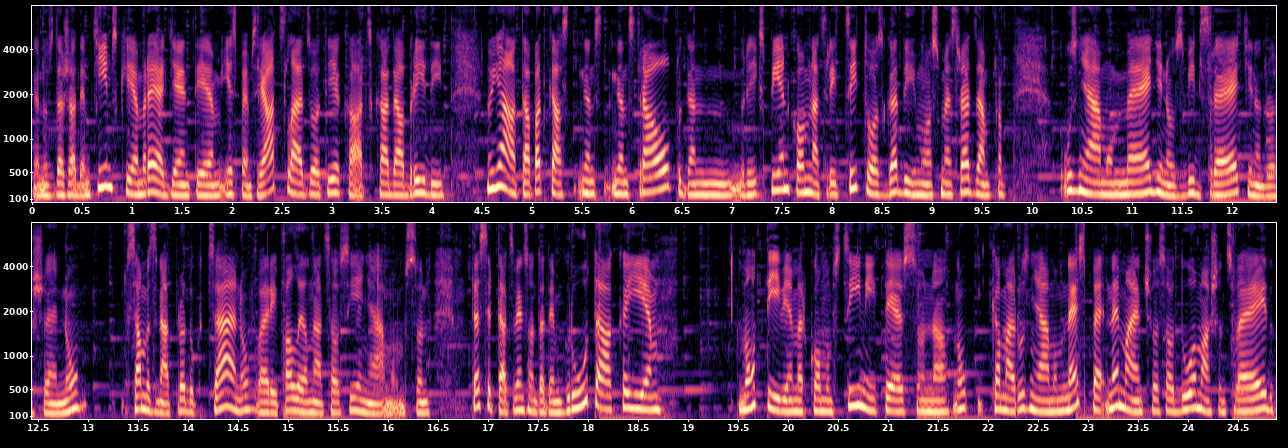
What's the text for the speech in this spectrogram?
gan uz dažādiem ķīmiskiem reaģentiem, iespējams arī atslēdzot iekārtas kādā brīdī. Nu, jā, tāpat kā gan, gan straupi, gan Rīgas piena kombinācija, arī citos gadījumos mēs redzam, ka uzņēmumi mēģina uz vidas rēķina droši vien. Nu, samazināt produktu cenu vai arī palielināt savus ieņēmumus. Un tas ir viens no tādiem grūtākajiem motīviem, ar ko mums cīnīties. Un, nu, kamēr uzņēmumi nespēj nemaina šo savu domāšanas veidu,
